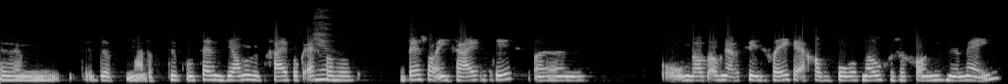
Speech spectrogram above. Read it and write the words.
Um, dat, nou, dat is natuurlijk ontzettend jammer. We begrijpen ook echt dat het best wel ingrijpend is. Um, omdat ook naar de 20 weken echo bijvoorbeeld mogen ze gewoon niet meer mee.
